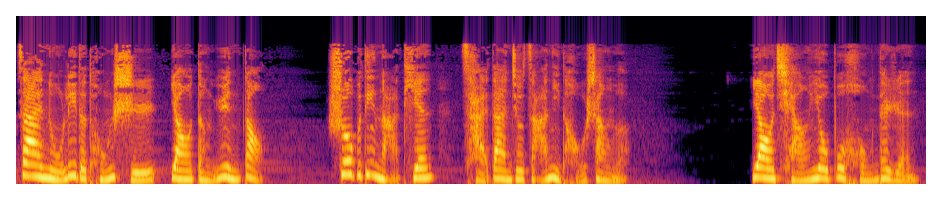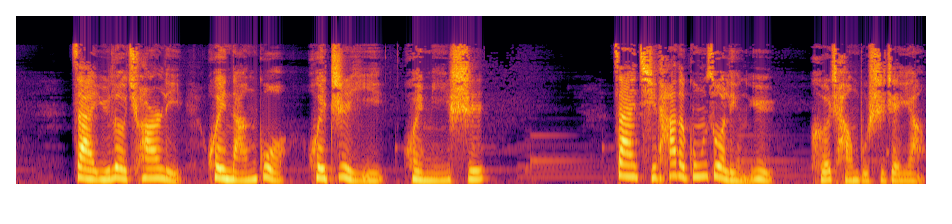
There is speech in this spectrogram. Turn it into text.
在努力的同时，要等运到，说不定哪天彩蛋就砸你头上了。要强又不红的人，在娱乐圈里会难过、会质疑、会迷失。在其他的工作领域，何尝不是这样？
